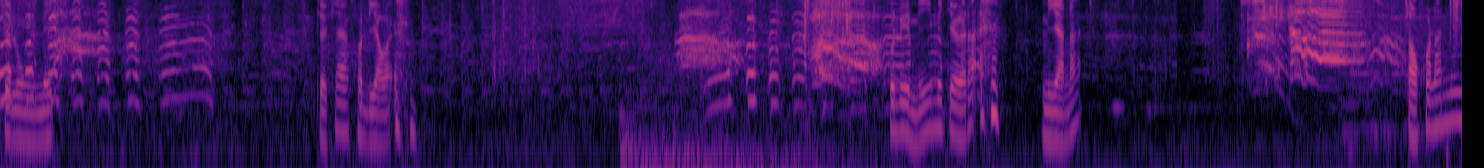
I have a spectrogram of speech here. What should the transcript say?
เจะลุงนิกเจอแค่คนเดียวอะคนอื่นนี้ไม่เจอละเนียนละสองคนนั้นนี่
